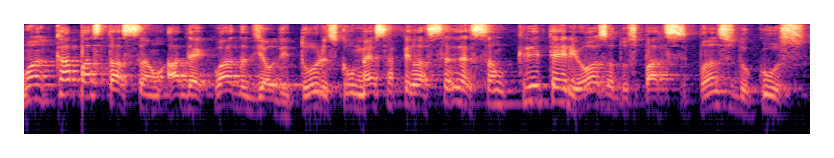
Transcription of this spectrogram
Uma capacitação adequada de auditores começa pela seleção criteriosa dos participantes do curso.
